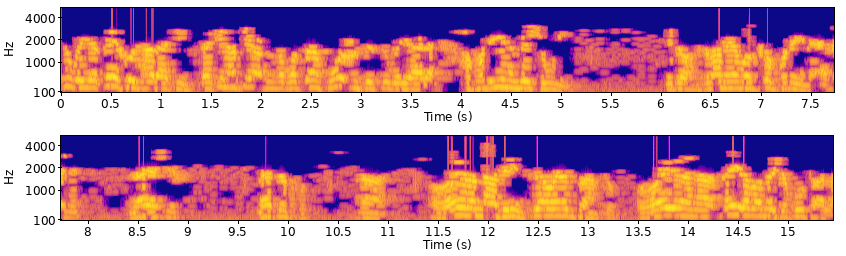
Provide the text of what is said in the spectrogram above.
sugaya kayrkood xaalaatiin laakiin haddii aad noqotaan kuwa cunta sugayaala ha fadhiyina meesha weyn inta wax islaamaya waad ka fadhayna abadan laa ya sheekh laa tadkul hayra naadiriin sidaa waa inaad fahamto hayra kayra baa meesha ku taala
